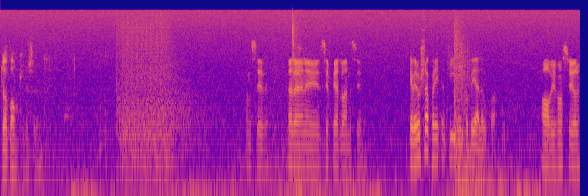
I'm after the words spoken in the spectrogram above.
Du har bombkille ser ut. NCV. Eller nej, CPL och NCV. Ska vi ruscha på en liten tid in på B allihopa? Ja, vi måste göra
